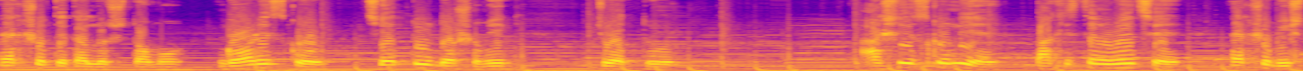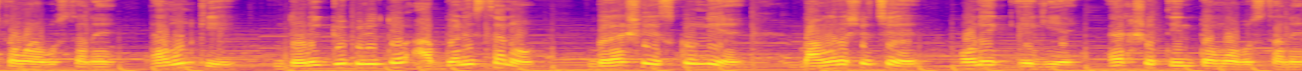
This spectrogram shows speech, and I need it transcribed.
একশো তেতাল্লিশতম। গড় স্কোর ছিয়াত্তর দশমিক চুয়াত্তর। আশি স্কোর নিয়ে পাকিস্তান রয়েছে একশো বিশতম অবস্থানে, এমনকি দরিদ্র পীড়িত আফগানিস্তানও বিরাশি স্কোর নিয়ে বাংলাদেশের চেয়ে অনেক এগিয়ে একশো তিনতম অবস্থানে।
